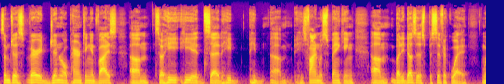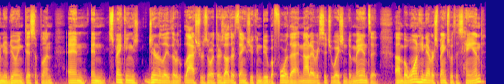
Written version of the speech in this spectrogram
some just very general parenting advice. Um, so he he had said he he um, he's fine with spanking, um, but he does it a specific way when you're doing discipline. And and spanking is generally the last resort. There's other things you can do before that, and not every situation demands it. Um, but one, he never spanks with his hand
